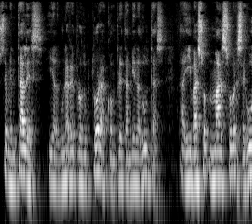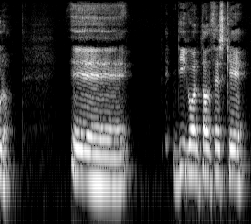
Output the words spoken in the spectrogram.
sementales y alguna reproductora, compré también adultas, ahí va más sobre seguro. Eh, digo entonces que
